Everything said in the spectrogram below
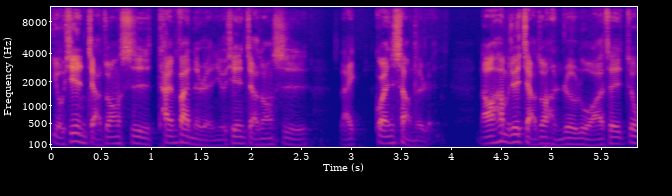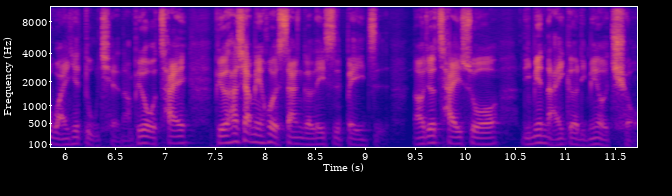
有些人假装是摊贩的人，有些人假装是来观赏的人，然后他们就假装很热络啊，在就玩一些赌钱啊。比如我猜，比如它下面会有三个类似杯子，然后就猜说里面哪一个里面有球，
